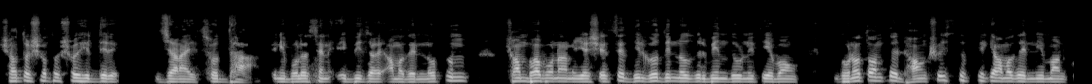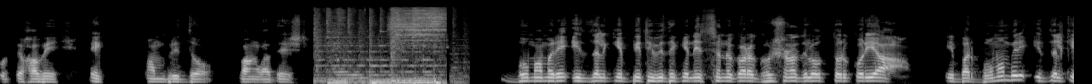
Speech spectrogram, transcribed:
শত শত শহীদদের জানাই শ্রদ্ধা। তিনি বলেছেন এই বিজয় আমাদের নতুন সম্ভাবনা নিয়ে এসেছে। দীর্ঘদিন নজরবিন দুর্নীতি এবং গণতন্ত্রের ধ্বংসস্তূপ থেকে আমাদের নির্মাণ করতে হবে এক সমৃদ্ধ বাংলাদেশ। বোমা মেরে ইসরায়েলকে পৃথিবী থেকে নিশ্চিহ্ন করার ঘোষণা দিল উত্তর কোরিয়া। এবার বোমা মেরে ইসরায়েলকে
